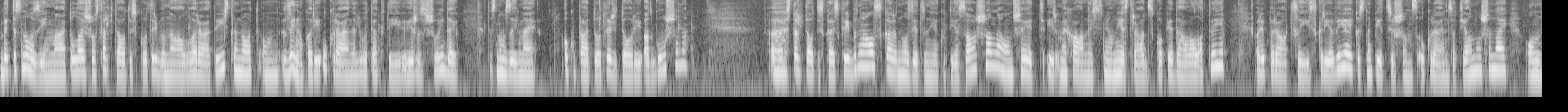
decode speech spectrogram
Bet tas nozīmētu, lai šo starptautisko tribunālu varētu īstenot, un zinu, ka arī Ukraina ļoti aktīvi virza šo ideju, tas nozīmē okupēto teritoriju atgūšana Eh, starptautiskais krimināls, kara noziedznieku tiesāšana, un šeit ir mehānismi un iestrādes, ko piedāvā Latvija. Reparācijas Krievijai, kas nepieciešamas Ukrainas atjaunošanai, un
